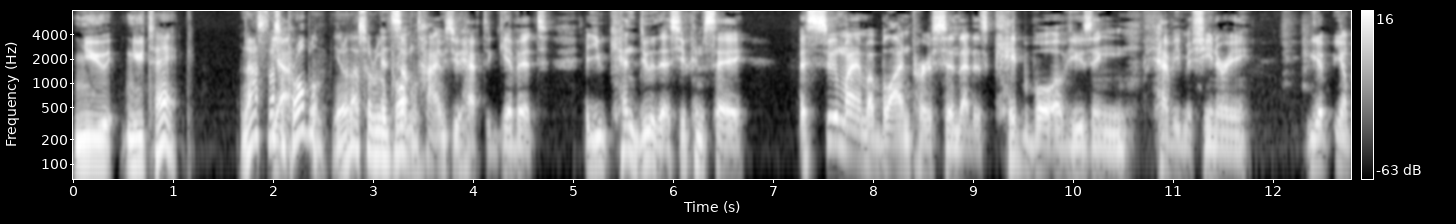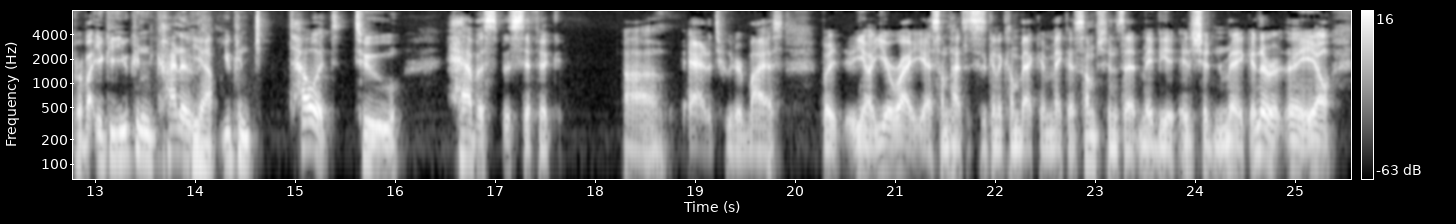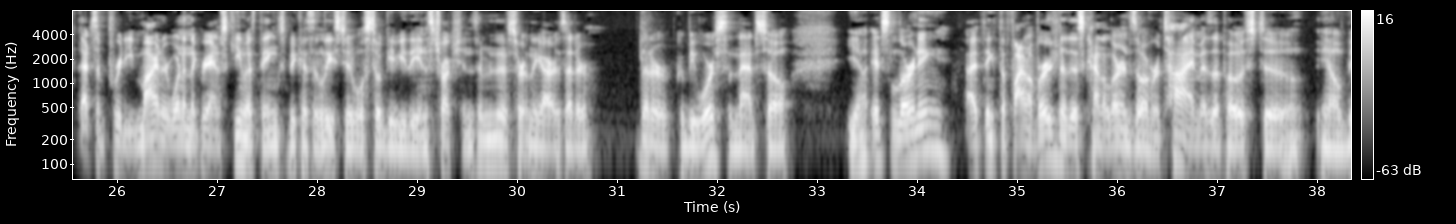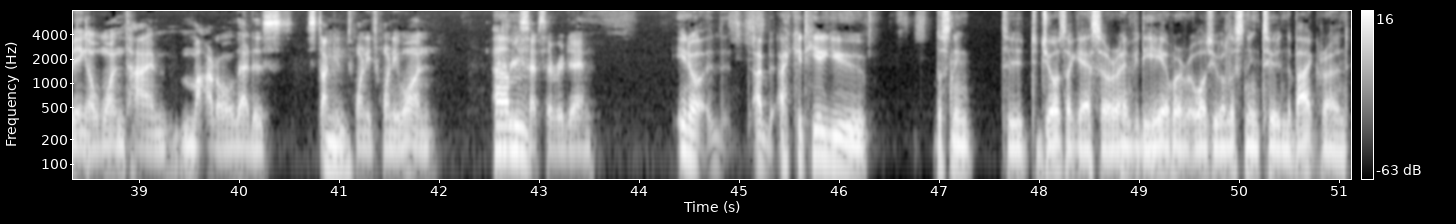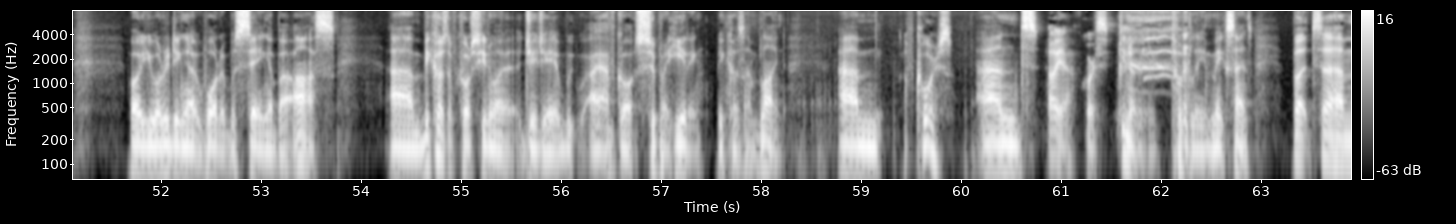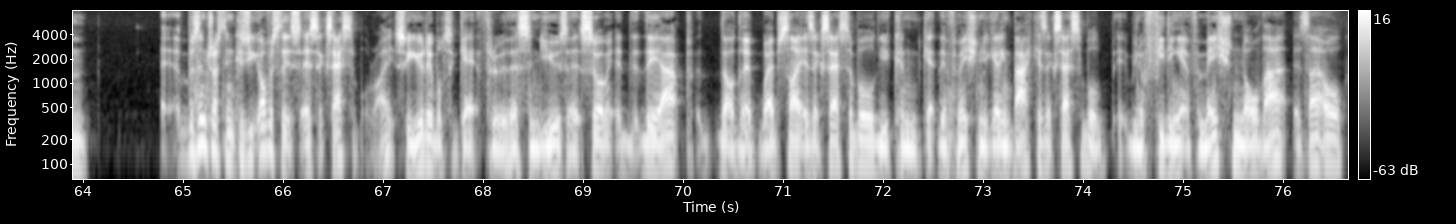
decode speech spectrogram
new new tech. And that's that's Yeah. a problem. You know, that's a real and problem. sometimes you have to give it you can do this you can say assume i am a blind person that is capable of using heavy machinery you, you know provide you can you can kind of Yeah. you can tell it to have a specific uh, attitude or bias but you know you're right yeah sometimes this is going to come back and make assumptions that maybe it, it shouldn't make and there you know that's a pretty minor one in the grand scheme of things because at least it will still give you the instructions i mean there certainly are that are that are could be worse than that so you know, it's learning. I think the final version of this kind of learns over time as opposed to, you know, being a one time model that is stuck in 2021 and Um, resets every day. you know, I, I could hear you listening to, to Jaws, I guess, or NVDA or whatever it was you were listening to in the background while you were reading out what it was saying about us. Um, because, of course, you know, JJ, I have got super hearing because I'm blind. Of course. And Oh, yeah, of course. you know, totally makes sense. But um, it was interesting because you obviously it's, it's accessible, right? So you're able to get through this and use it. So I mean, the the app, or the website is accessible. You can get the information you're getting back is accessible. You know, feeding it information, all that is that all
